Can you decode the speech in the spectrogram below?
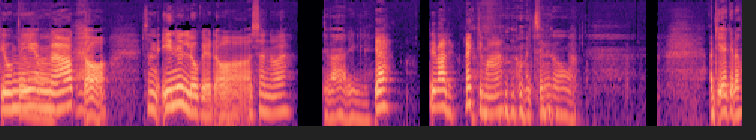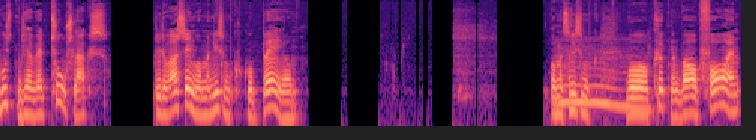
Det var det mega var- mørkt og sådan indelukket og, og sådan noget. Det var det egentlig, Ja, det var det. Rigtig meget. når man tænker over. Og det, jeg kan da huske, at de har været to slags. Det der var også en, hvor man ligesom kunne gå bagom. Hvor man så ligesom, Mm. hvor køkkenet var op foran,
